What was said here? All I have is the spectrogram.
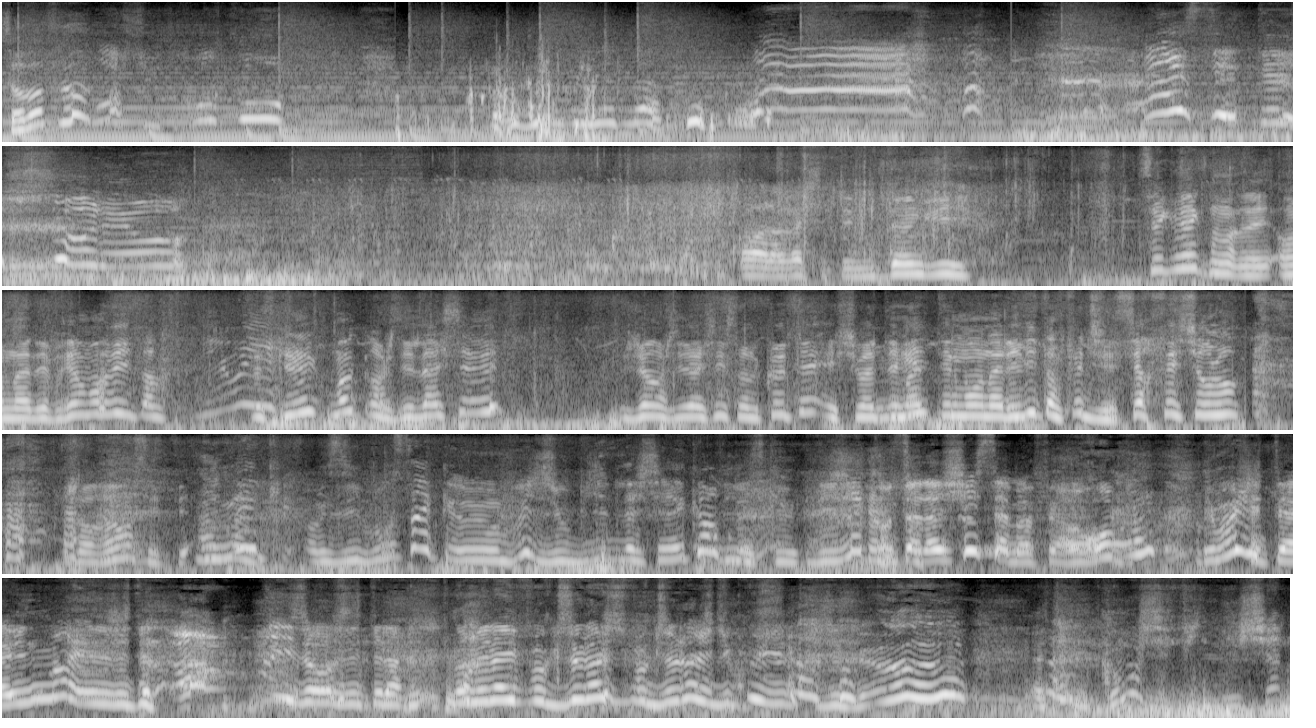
Ça va, Flo Oh, je suis trop con la Ah, c'était chaud, Léo Oh la vache, c'était une dinguerie. C'est que mec, on allait, on allait vraiment vite. Hein. Parce que mec, moi quand je l'ai lâché vite, genre j'ai lâché sur le côté et je suis atterri tellement on allait vite, en fait j'ai surfé sur l'eau. Genre vraiment, c'était incroyable. mec, c'est pour ça que en fait, j'ai oublié de lâcher la corde parce que déjà quand t'as lâché ça m'a fait un rebond et moi j'étais à une main et j'étais là, ah genre j'étais là non mais là il faut que je lâche il faut que je lâche du coup j'ai j'ai fait euh, euh. Attends mais comment j'ai fait une échappe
